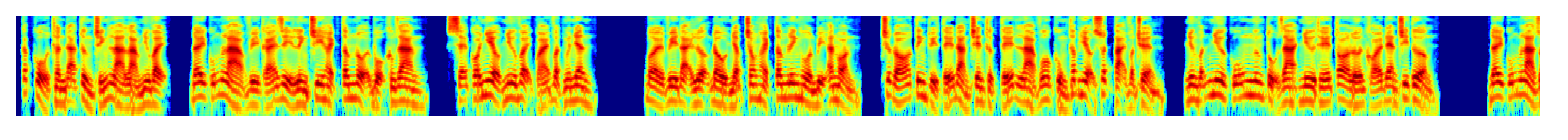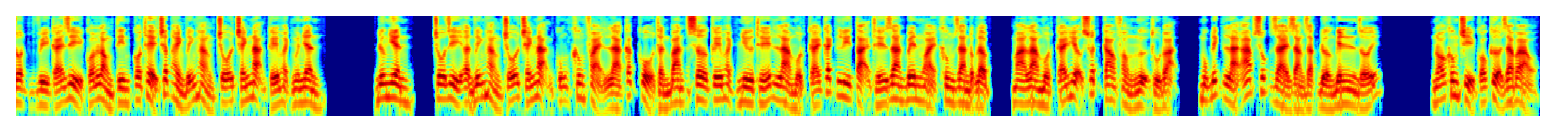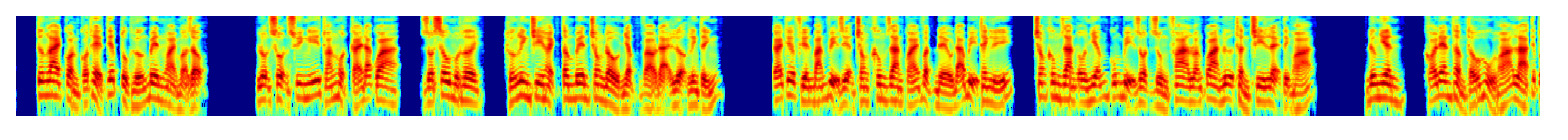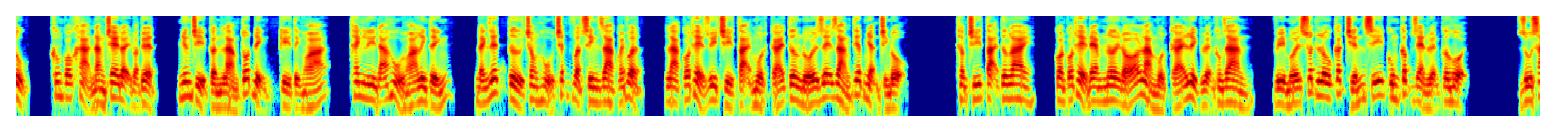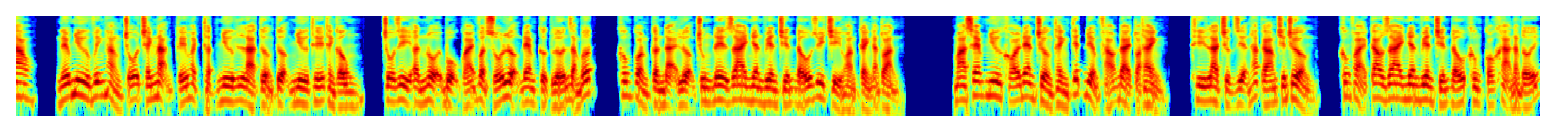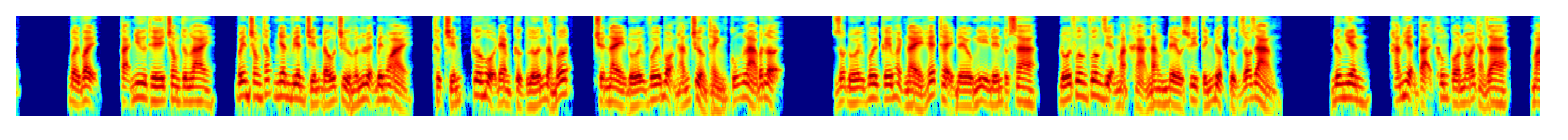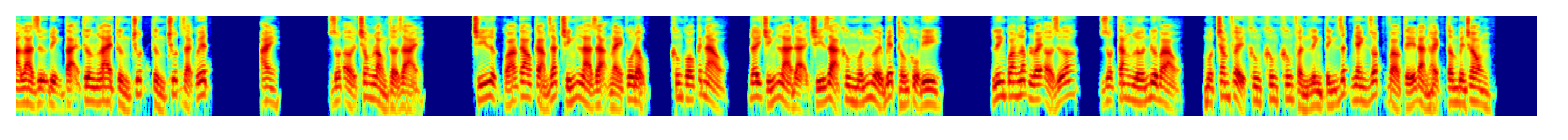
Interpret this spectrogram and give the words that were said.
các cổ thần đã từng chính là làm như vậy, đây cũng là vì cái gì linh chi hạch tâm nội bộ không gian sẽ có nhiều như vậy quái vật nguyên nhân. Bởi vì đại lượng đầu nhập trong hạch tâm linh hồn bị ăn mòn, trước đó tinh thủy tế đàn trên thực tế là vô cùng thấp hiệu suất tại vận chuyển, nhưng vẫn như cũng ngưng tụ ra như thế to lớn khói đen chi tưởng đây cũng là ruột vì cái gì có lòng tin có thể chấp hành vĩnh hằng chỗ tránh nạn kế hoạch nguyên nhân. Đương nhiên, chỗ gì ẩn vĩnh hằng chỗ tránh nạn cũng không phải là các cổ thần ban sơ kế hoạch như thế là một cái cách ly tại thế gian bên ngoài không gian độc lập, mà là một cái hiệu suất cao phòng ngự thủ đoạn, mục đích là áp suất dài dàng giặc đường biên giới nó không chỉ có cửa ra vào, tương lai còn có thể tiếp tục hướng bên ngoài mở rộng. Lộn xộn suy nghĩ thoáng một cái đã qua rồi sâu một hơi, hướng linh chi hạch tâm bên trong đầu nhập vào đại lượng linh tính. Cái kia phiến bán vị diện trong không gian quái vật đều đã bị thanh lý, trong không gian ô nhiễm cũng bị rột dùng pha loãng qua nữ thần chi lệ tịnh hóa. Đương nhiên, khói đen thẩm thấu hủ hóa là tiếp tục, không có khả năng che đậy đoạt tuyệt, nhưng chỉ cần làm tốt định kỳ tịnh hóa, thanh lý đã hủ hóa linh tính, đánh giết từ trong hủ chất vật sinh ra quái vật, là có thể duy trì tại một cái tương đối dễ dàng tiếp nhận trình độ. Thậm chí tại tương lai, còn có thể đem nơi đó làm một cái lịch luyện không gian vì mới xuất lô các chiến sĩ cung cấp rèn luyện cơ hội. Dù sao, nếu như vĩnh hằng chỗ tránh nạn kế hoạch thật như là tưởng tượng như thế thành công, chỗ gì ẩn nội bộ quái vật số lượng đem cực lớn giảm bớt, không còn cần đại lượng trung đê giai nhân viên chiến đấu duy trì hoàn cảnh an toàn. Mà xem như khói đen trường thành tiết điểm pháo đài tòa thành, thì là trực diện hắc ám chiến trường, không phải cao giai nhân viên chiến đấu không có khả năng tới. Bởi vậy, tại như thế trong tương lai, bên trong thấp nhân viên chiến đấu trừ huấn luyện bên ngoài, thực chiến cơ hội đem cực lớn giảm bớt, chuyện này đối với bọn hắn trưởng thành cũng là bất lợi do đối với kế hoạch này hết thảy đều nghĩ đến cực xa, đối phương phương diện mặt khả năng đều suy tính được cực rõ ràng. Đương nhiên, hắn hiện tại không có nói thẳng ra, mà là dự định tại tương lai từng chút từng chút giải quyết. Ai? Rốt ở trong lòng thở dài. Trí lực quá cao cảm giác chính là dạng này cô độc, không có cách nào, đây chính là đại trí giả không muốn người biết thống khổ đi. Linh quang lấp loe ở giữa, rốt tăng lớn đưa vào, một trăm phẩy không không không phần linh tính rất nhanh rót vào tế đàn hạch tâm bên trong.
